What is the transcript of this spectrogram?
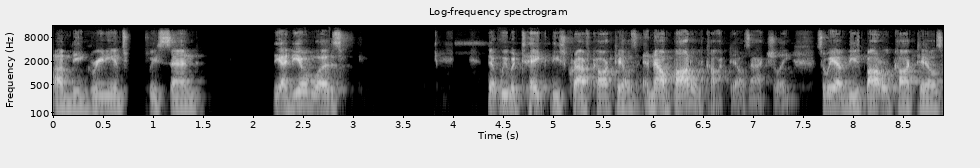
um, the ingredients we send the idea was that we would take these craft cocktails and now bottled cocktails actually so we have these bottled cocktails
